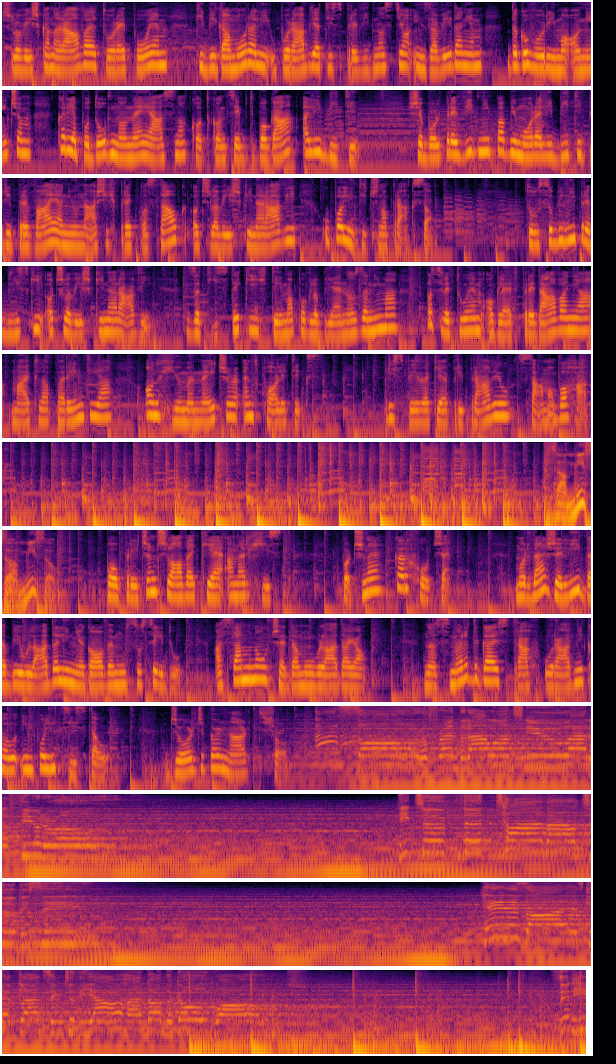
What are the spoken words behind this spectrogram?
Človeška narava je torej pojem, ki bi ga morali uporabljati s previdnostjo in zavedanjem, da govorimo o nečem, kar je podobno nejasno kot koncept Boga ali biti. Še bolj previdni pa bi morali biti pri prevajanju naših predpostavk o človeški naravi v politično prakso. To so bili prebliski o človeški naravi. Za tiste, ki jih tema poglobljeno zanima, pa svetujem ogled predavanja Michaela Parentija on Human Nature and Politics. Prispevek je pripravil Samo Bohak. Za misel, misel. Povprečen človek je anarhist. Počne, kar hoče. Morda želi, da bi vladali njegovemu sosedu, a sam noče, da mu vladajo. Na smrt ga je strah uradnikov in policistov. George Bernard Shaw I saw a friend that I once knew at a funeral. He took the time out to be seen. His eyes kept glancing to the hour hand on the gold watch that he'd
